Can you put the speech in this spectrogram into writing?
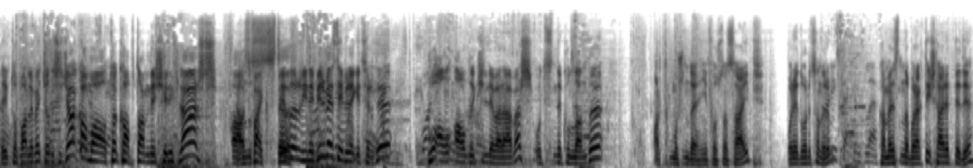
Derek toparlamaya çalışacak ama ota kaptan ve şerifler. Aa, Yalnız Spike. Stellar yine 1 vs 1'e getirdi. Bu al, aldığı kille beraber ultisini de kullandı. Artık Moş'un da infosuna sahip. Oraya doğru sanırım. Kamerasını da bıraktı, işaretledi.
